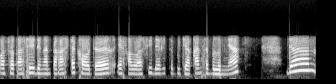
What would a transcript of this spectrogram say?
konsultasi dengan para stakeholder, evaluasi dari kebijakan sebelumnya, dan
